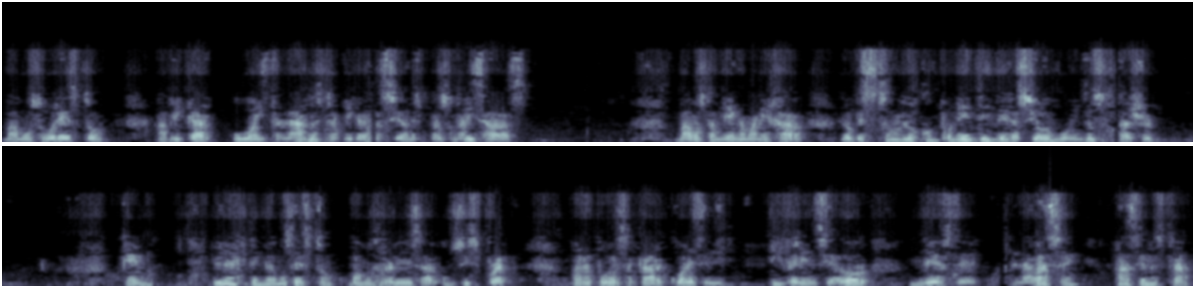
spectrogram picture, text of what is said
Vamos sobre esto a aplicar o a instalar nuestras aplicaciones personalizadas. Vamos también a manejar lo que son los componentes de integración Windows Azure. Y una vez que tengamos esto, vamos a realizar un sysprep para poder sacar cuál es el diferenciador desde la base hacia nuestra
